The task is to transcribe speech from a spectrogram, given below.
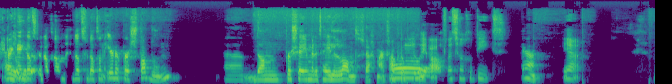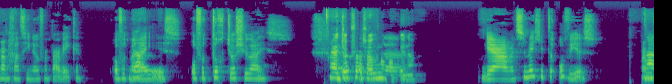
Ja, maar ik denk dat ze dat, dan, dat ze dat dan eerder per stad doen, ehm, dan per se met het hele land, zeg maar. Snap Oh ja, of met zo'n gebied. Ja. Ja. Maar we gaan het zien over een paar weken. Of het Ja. Marije is. Of het toch Joshua is. Ja, Joshua zou ook nog wel eh, kunnen. Ja, maar het is een beetje te obvious. Maar Nou,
